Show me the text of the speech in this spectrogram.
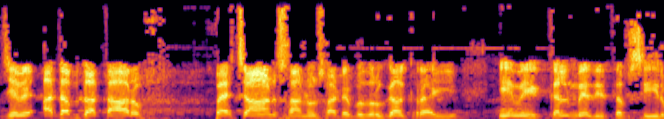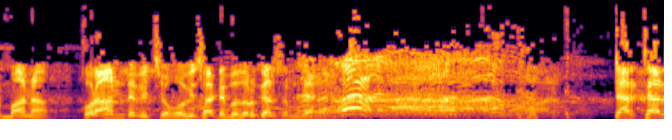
جی ادب دا تعارف پہچان سانو سڈے بزرگاں کرائی۔ ایویں کلمے دی تفسیر مانا قرآن دے وچوں، وہ بھی سڈے بزرگاں سمجھایا۔ ٹر ٹر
